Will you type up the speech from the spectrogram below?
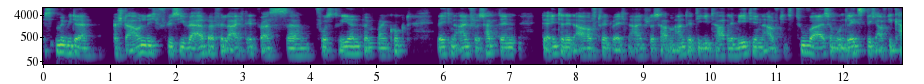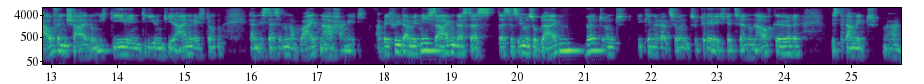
ist immer wieder erstaunlich für Sie Werber vielleicht etwas äh, frustrierend, wenn man guckt, welchen Einfluss hat denn der Internetauftritt, welchen Einfluss haben andere digitale Medien auf die Zuweisung und letztlich auf die Kaufentscheidung, ich gehe in die und die Einrichtung, dann ist das immer noch weit nachrangig. Aber ich will damit nicht sagen, dass das, dass das immer so bleiben wird und die Generation, zu der ich jetzt ja nun auch gehöre, ist damit äh,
